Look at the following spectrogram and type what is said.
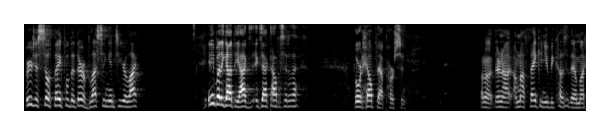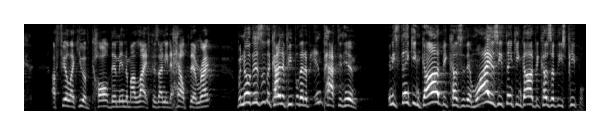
Where you're just so thankful that they're a blessing into your life? Anybody got the exact opposite of that? Lord, help that person. I don't, they're not, I'm not thanking you because of them. I, I feel like you have called them into my life because I need to help them, right? But no, this is the kind of people that have impacted him. And he's thanking God because of them. Why is he thanking God because of these people?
